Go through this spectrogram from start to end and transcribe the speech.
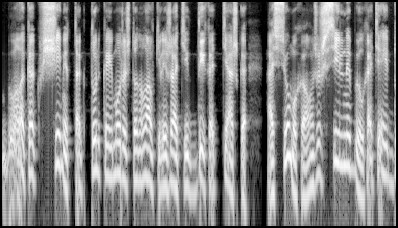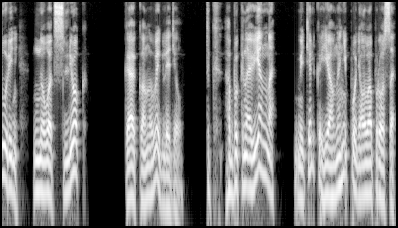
Бывало, как в щеме, так только и может что на лавке лежать и дыхать тяжко. А Семуха, он же ж сильный был, хотя и дурень. Но вот слег... Как он выглядел? Так обыкновенно. Метелька явно не понял вопроса.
